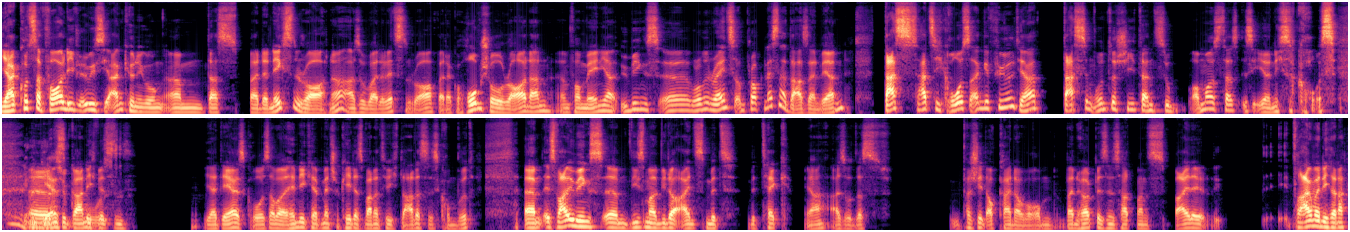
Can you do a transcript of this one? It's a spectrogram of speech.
Ja, kurz davor lief übrigens die Ankündigung, ähm, dass bei der nächsten Raw, ne, also bei der letzten Raw, bei der Home Show Raw dann ähm, von Mania, übrigens äh, Roman Reigns und Brock Lesnar da sein werden. Das hat sich groß angefühlt, ja. Das im Unterschied dann zu Omos, das ist eher nicht so groß. Ja, äh, der gar nicht wissen. Ja, der ist groß, aber Handicap-Match, okay, das war natürlich klar, dass es kommen wird. Ähm, es war übrigens ähm, diesmal wieder eins mit, mit Tech, ja, also das versteht auch keiner, warum. Bei den Hurt Business hat man es beide fragen wir dich danach.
